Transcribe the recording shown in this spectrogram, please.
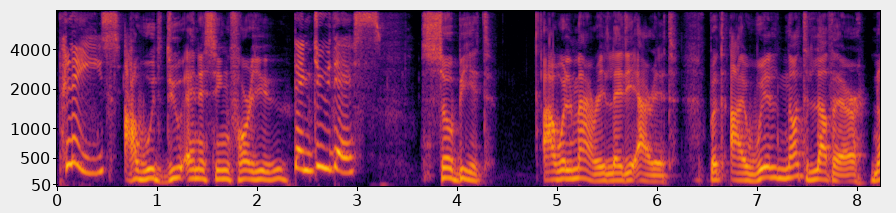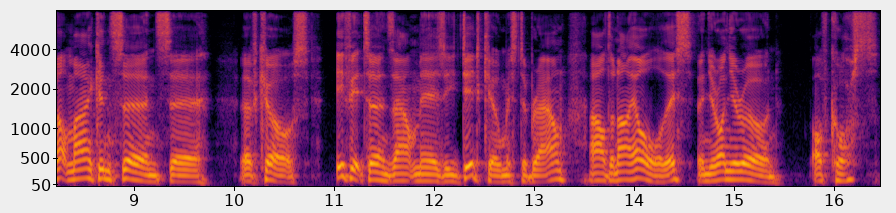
Please. I would do anything for you. Then do this. So be it. I will marry Lady Harriet, But I will not love her. Not my concern, sir. Of course, if it turns out Maisie did kill Mr. Brown, I'll deny all this, and you're on your own. Of course.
